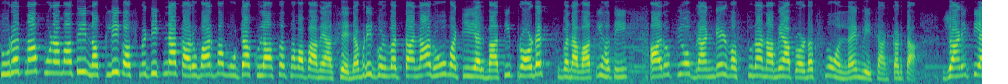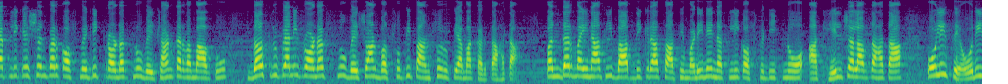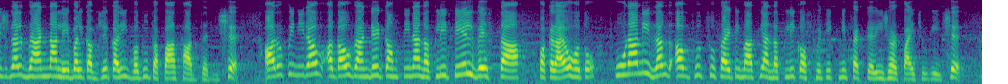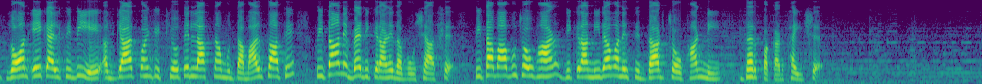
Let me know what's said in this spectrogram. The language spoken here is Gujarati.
સુરતના પૂણામાંથી નકલી કોસ્મેટિકના કારોબારમાં મોટા ખુલાસા થવા પામ્યા છે. નબળી ગુણવત્તાના રો મટીરિયલમાંથી પ્રોડક્ટ્સ બનાવાતી હતી. આરોપીઓ બ્રાન્ડેડ વસ્તુના નામે આ પ્રોડક્ટ્સનું ઓનલાઈન વેચાણ કરતા. જાણીતી એપ્લિકેશન પર કોસ્મેટિક પ્રોડક્ટનું વેચાણ કરવામાં આવતું. દસ રૂપિયાની પ્રોડક્ટ્સનું વેચાણ બસોથી પાંચસો રૂપિયામાં કરતા હતા. પંદર મહિનાથી બાપ દીકરા સાથે મળીને નકલી કોસ્મેટિકનો આ ખેલ ચલાવતા હતા. પોલીસે ઓરિજિનલ બ્રાન્ડના લેબલ કબજે કરી વધુ તપાસ હાથ ધરી છે. આરોપી નીરવ અગાઉ બ્રાન્ડેડ કંપનીના નકલી તેલ વેચતા પકડાયો હતો. પૂણાની રંગ અવધૂત સોસાયટીમાંથી આ નકલી કોસ્મેટિકની ફેક્ટરી ઝડપાઈ ચૂકી છે. ઝોન એક એલસીબીએ અગિયાર પોઈન્ટ ઇઠ્યોતેર લાખના મુદ્દામાલ સાથે પિતા અને બે દીકરાને દબોચ્યા છે. પિતા બાબુ ચૌહાણ, દીકરા નીરવ અને સિદ્ધાર્થ ચૌહાણની ધરપકડ થઈ છે.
